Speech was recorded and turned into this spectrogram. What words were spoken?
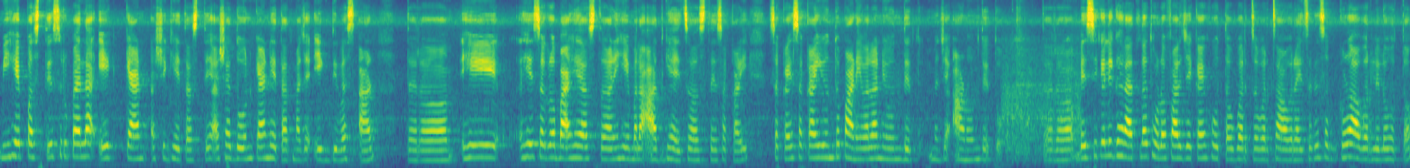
मी हे पस्तीस रुपयाला एक कॅन अशी घेत असते. अशा दोन कॅन येतात माझ्या एक दिवस आड. तर हे हे सगळं बाहेर असतं आणि हे मला आत घ्यायचं असते सकाळी. सकाळी सकाळी येऊन तो पाणीवाला नेऊन देतो म्हणजे आणून देतो. तर बेसिकली घरातलं थोडंफार जे काही होतं वरचं वरचं आवरायचं ते सगळं आवरलेलं होतं.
